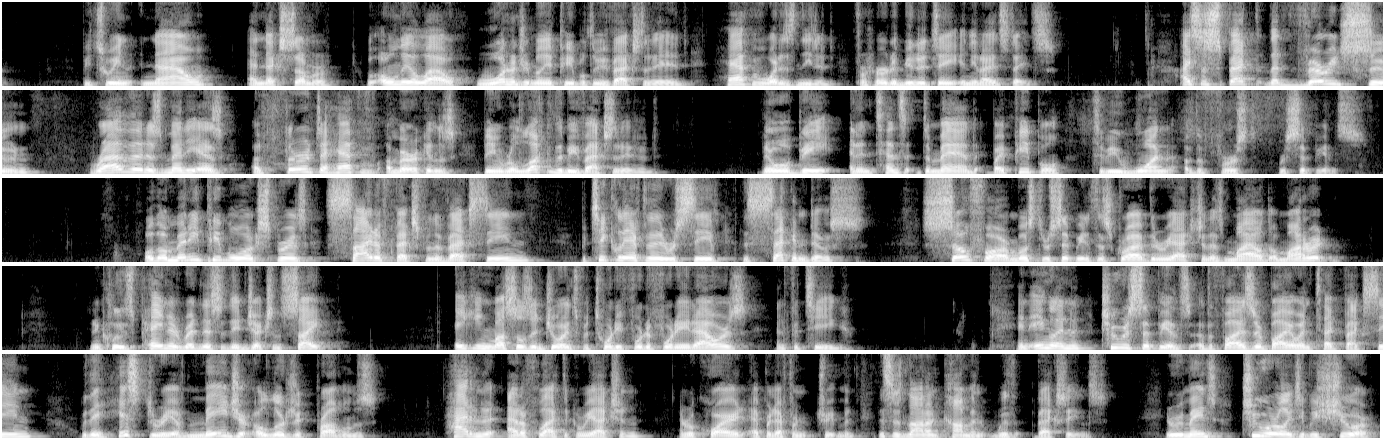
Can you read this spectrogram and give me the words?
between now and next summer will only allow 100 million people to be vaccinated, half of what is needed for herd immunity in the United States. I suspect that very soon, rather than as many as a third to half of Americans being reluctant to be vaccinated, there will be an intense demand by people to be one of the first recipients. Although many people will experience side effects from the vaccine, particularly after they receive the second dose, so far most recipients describe the reaction as mild or moderate. It includes pain and redness at the injection site, aching muscles and joints for 24 to 48 hours, and fatigue. In England, two recipients of the Pfizer BioNTech vaccine with a history of major allergic problems had an anaphylactic reaction and required epinephrine treatment. This is not uncommon with vaccines. It remains too early to be sure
